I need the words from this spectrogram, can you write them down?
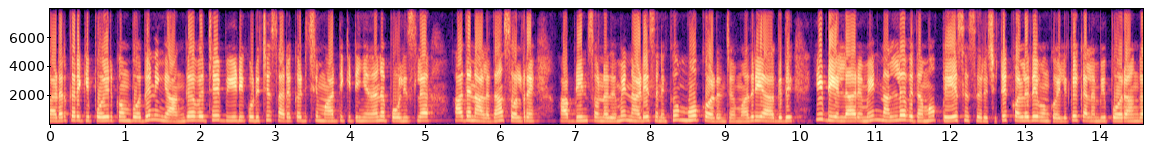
கடற்கரைக்கு போயிருக்கும் போது நீங்கள் அங்கே வச்சே பீடி குடித்து சரக்கடிச்சு மாட்டிக்கிட்டீங்க தானே போலீஸில்? அதனால தான் சொல்கிறேன் அப்படின்னு சொன்னதுமே நடேசனுக்கு மூக்கு உடஞ்ச மாதிரி ஆகுது. இப்படி எல்லாருமே நல்ல விதமாக பேசி சிரிச்சிட்டு குலதெய்வம் கோயிலுக்கு கிளம்பி போகிறாங்க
